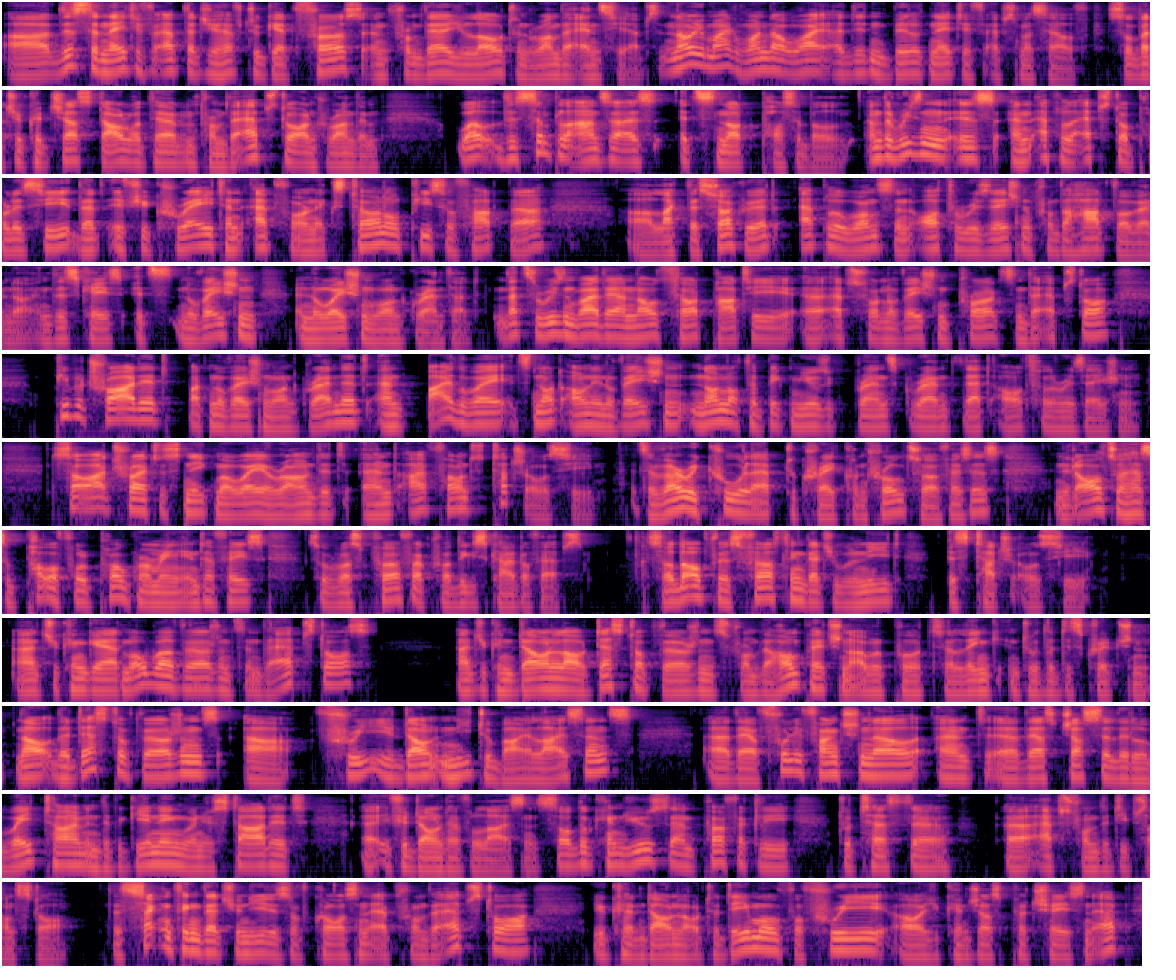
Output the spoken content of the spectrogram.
Uh, this is the native app that you have to get first and from there you load and run the NC apps. Now you might wonder why I didn't build native apps myself, so that you could just download them from the App Store and run them. Well, the simple answer is it's not possible. And the reason is an Apple App Store policy that if you create an app for an external piece of hardware, uh, like the circuit, Apple wants an authorization from the hardware vendor. In this case, it's Novation, and Novation won't grant that. That's the reason why there are no third-party uh, apps for Novation products in the App Store. People tried it, but Novation won't grant it. And by the way, it's not only Novation, none of the big music brands grant that authorization. So I tried to sneak my way around it and I found TouchOSC. It's a very cool app to create control surfaces and it also has a powerful programming interface, so it was perfect for these kind of apps. So the obvious first thing that you will need is TouchOSC. And you can get mobile versions in the app stores and you can download desktop versions from the homepage and I will put a link into the description. Now the desktop versions are free, you don't need to buy a license. Uh, they are fully functional and uh, there's just a little wait time in the beginning when you start it uh, if you don't have a license. So you can use them perfectly to test the uh, apps from the Deepsounds store. The second thing that you need is of course an app from the App Store. You can download a demo for free or you can just purchase an app.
